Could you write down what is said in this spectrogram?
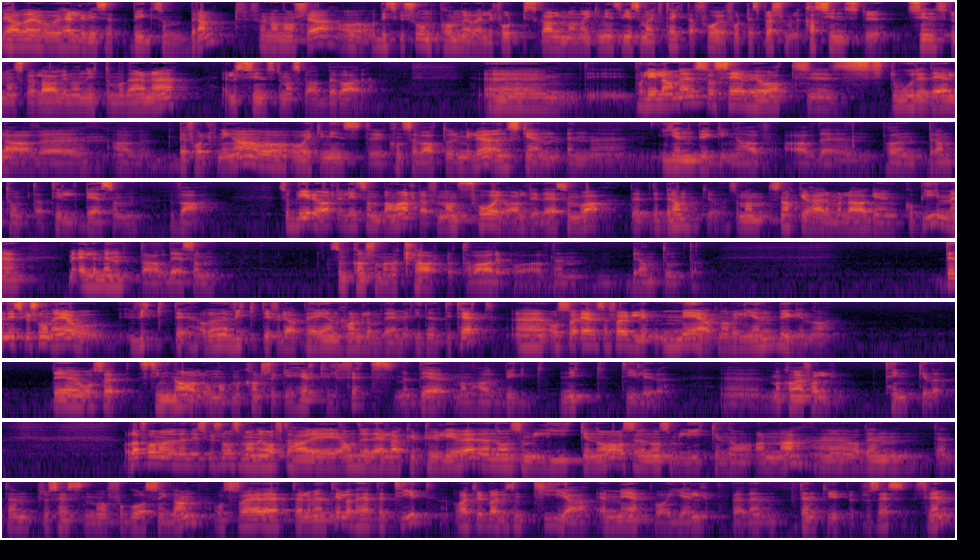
Vi hadde jo heldigvis et bygg som brant for noen år siden. Og, og diskusjonen kommer jo veldig fort. Skal man, og ikke minst vi som arkitekter, får jo fort det spørsmålet hva syns du? Syns du man skal lage noe nytt og moderne, eller syns du man skal bevare? Uh, på Lillehammer så ser vi jo at eh, store deler av, uh, av befolkninga, og, og, ikke minst konservatormiljøet, ønsker en, en gjenbygging av, av det, på den branntomta til det som var så blir det jo alltid litt sånn banalt, da, for man får jo aldri det som var. Det, det brant jo. Så man snakker jo her om å lage en kopi med, med elementer av det som, som kanskje man har klart å ta vare på av den branntomta. Den diskusjonen er jo viktig, og den er viktig fordi at det igjen handler om det med identitet. Eh, og så er det selvfølgelig med at man vil gjenbygge noe det er jo også et signal om at man kanskje ikke er helt tilfreds med det man har bygd nytt tidligere. Eh, man kan i hvert fall tenke det. Og Da får man jo den diskusjonen som man jo ofte har i andre deler av kulturlivet. Det er noen som liker noe, og så er det noen som liker noe annet. Eh, og den, den, den prosessen må få gå sin gang. Og så er det et element til, og det heter tid. Og jeg tror bare liksom tida er med på å hjelpe den, den type prosess frem.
